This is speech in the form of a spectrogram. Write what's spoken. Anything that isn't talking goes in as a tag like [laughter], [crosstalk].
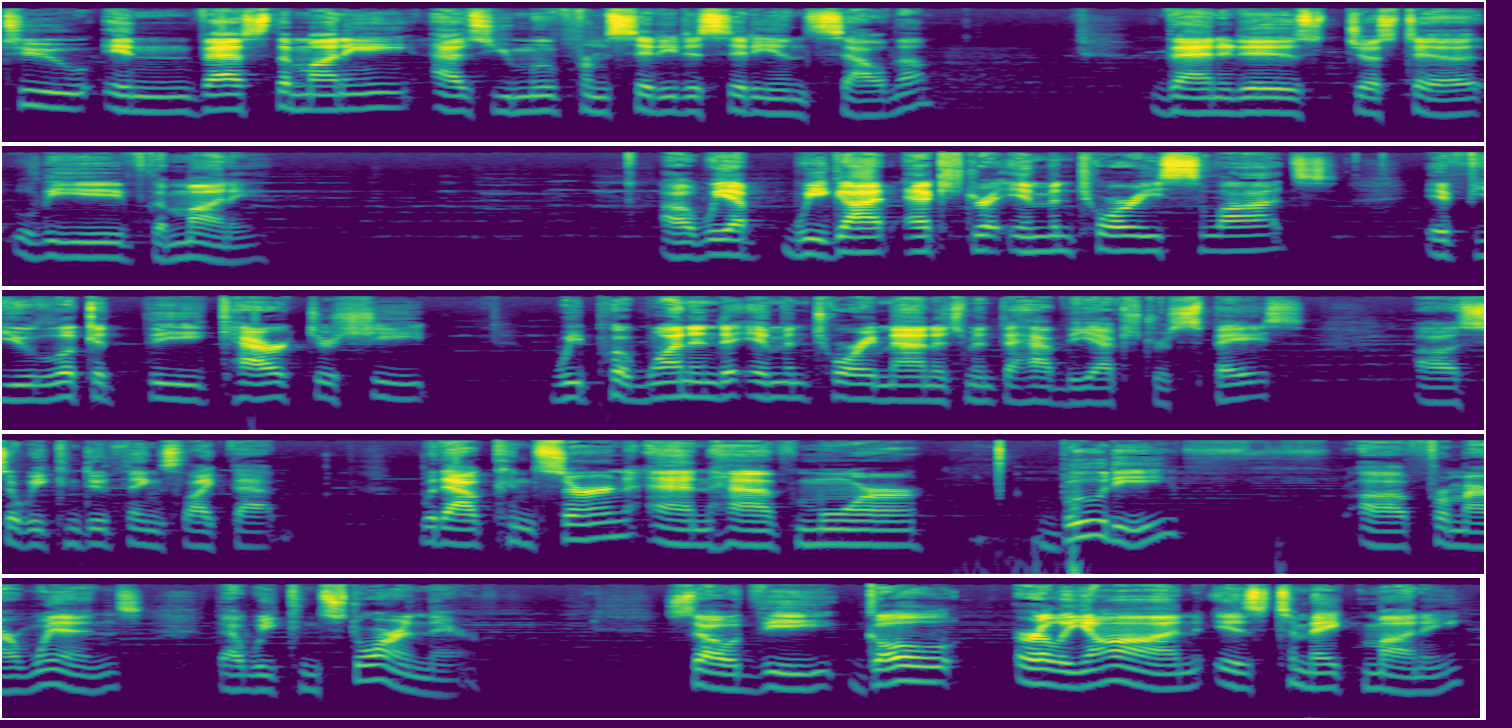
to invest the money as you move from city to city and sell them than it is just to leave the money. Uh, we have we got extra inventory slots. If you look at the character sheet, we put one into inventory management to have the extra space, uh, so we can do things like that without concern and have more booty uh, from our wins that we can store in there. So the goal early on is to make money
